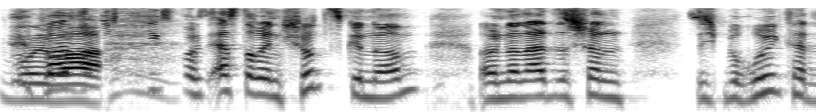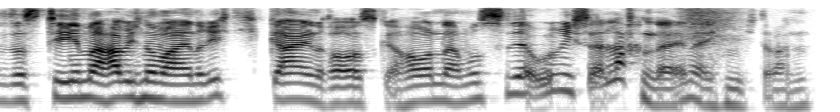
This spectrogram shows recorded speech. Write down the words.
Wohl wahr. die Xbox erst noch in Schutz genommen und dann, als es schon sich beruhigt hatte, das Thema, habe ich nochmal einen richtig geilen rausgehauen. Da musste der Ulrich sehr lachen, da erinnere ich mich dran.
